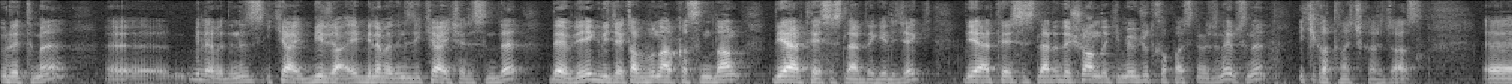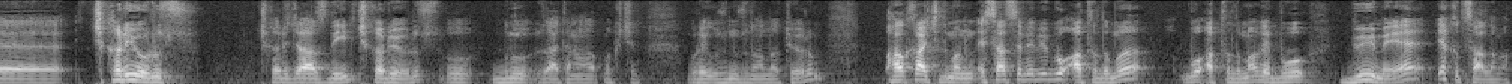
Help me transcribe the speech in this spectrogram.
üretime e, bilemediniz iki ay, bir ay, bilemediniz iki ay içerisinde devreye girecek. Tabii bunun arkasından diğer tesisler de gelecek. Diğer tesislerde de şu andaki mevcut kapasitemizin hepsini iki katına çıkaracağız. E, çıkarıyoruz. Çıkaracağız değil, çıkarıyoruz. Bu, bunu zaten anlatmak için burayı uzun uzun anlatıyorum. Halka açılmanın esas sebebi bu atılımı bu atılıma ve bu büyümeye yakıt sağlamak.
